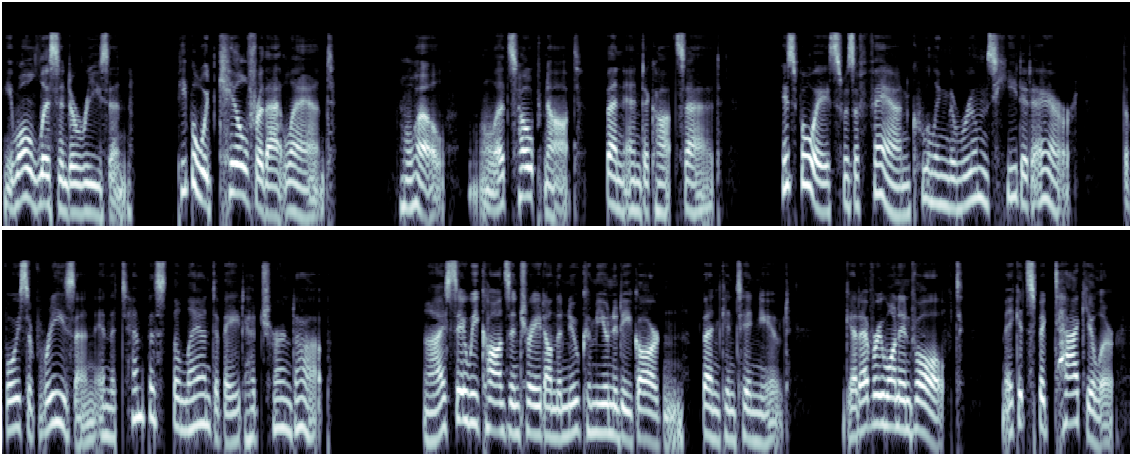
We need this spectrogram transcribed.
He won't listen to reason. People would kill for that land. Well, let's hope not, Ben Endicott said. His voice was a fan cooling the room's heated air, the voice of reason in the tempest the land debate had churned up. I say we concentrate on the new community garden, Ben continued. Get everyone involved. Make it spectacular.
